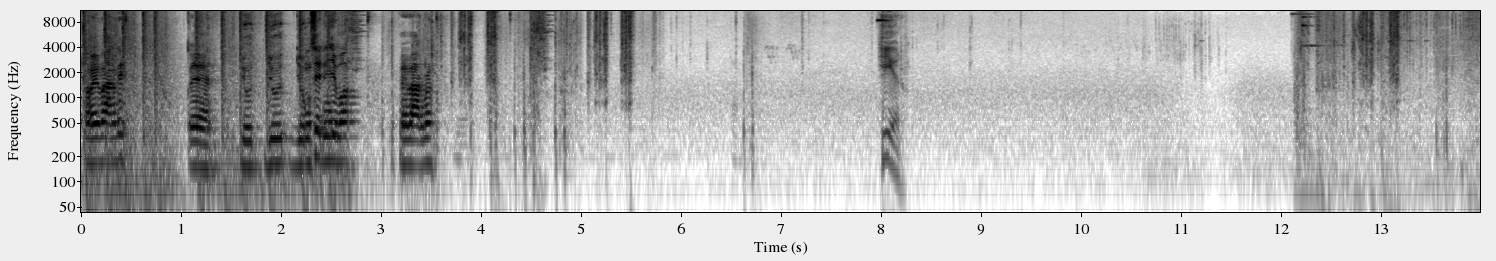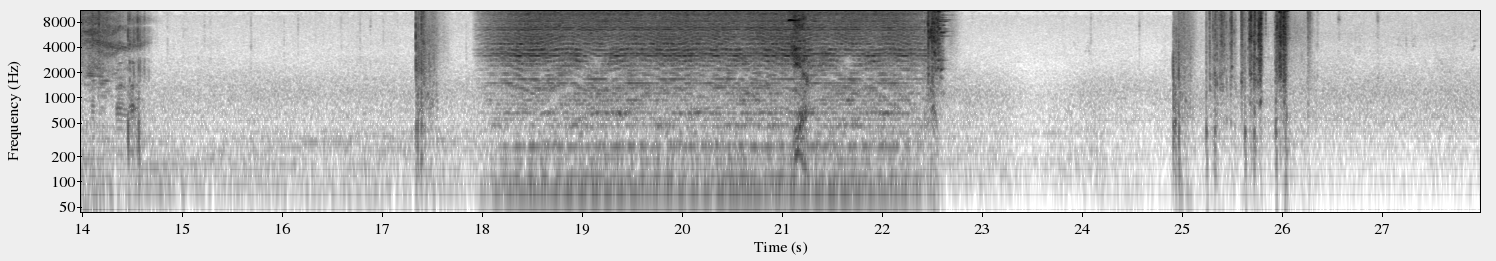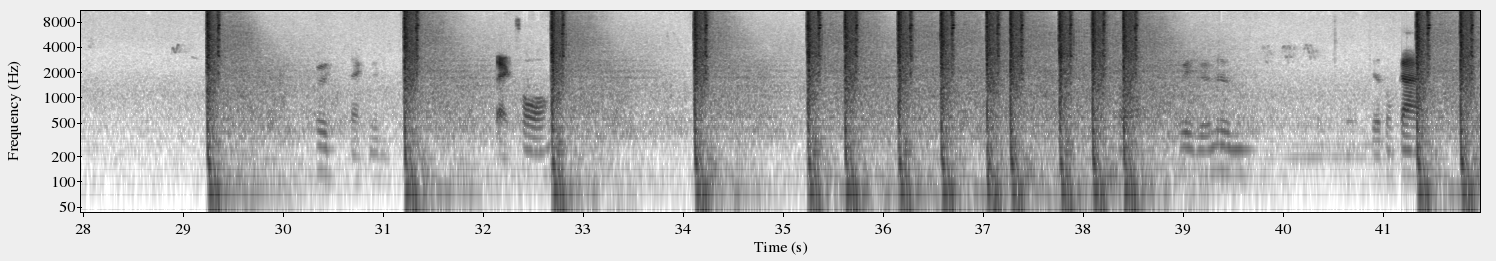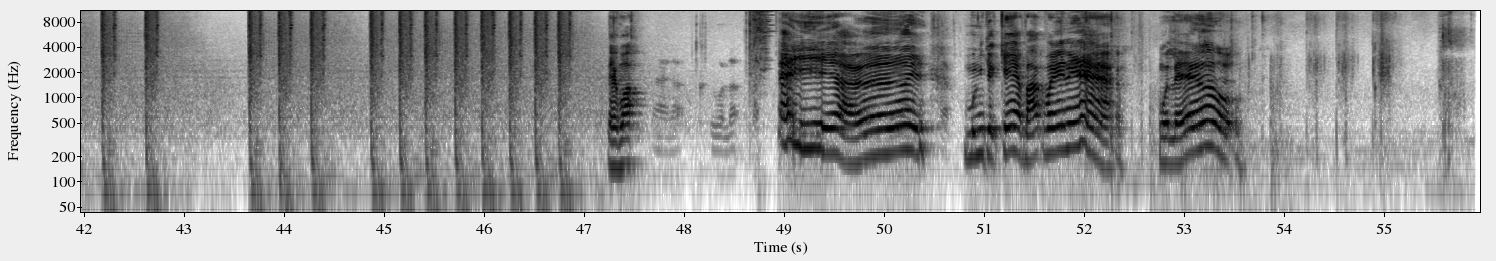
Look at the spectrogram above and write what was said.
เอาไปวางดิเอออยู่อยู่อยู่ตรงเส้นนี้ใช่ปะไปวางเนาะ Here. มาละ Here. เฮ้ยแตกหนึ่งแตกสองสองเฮ้ยเหลือหนึ่งเดี๋ยวตรงกลางไหนวะ ไอ้เหี้ยเอ้ย มึงจะแก้บั๊กไว้เนี่ย หมดแล้ว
